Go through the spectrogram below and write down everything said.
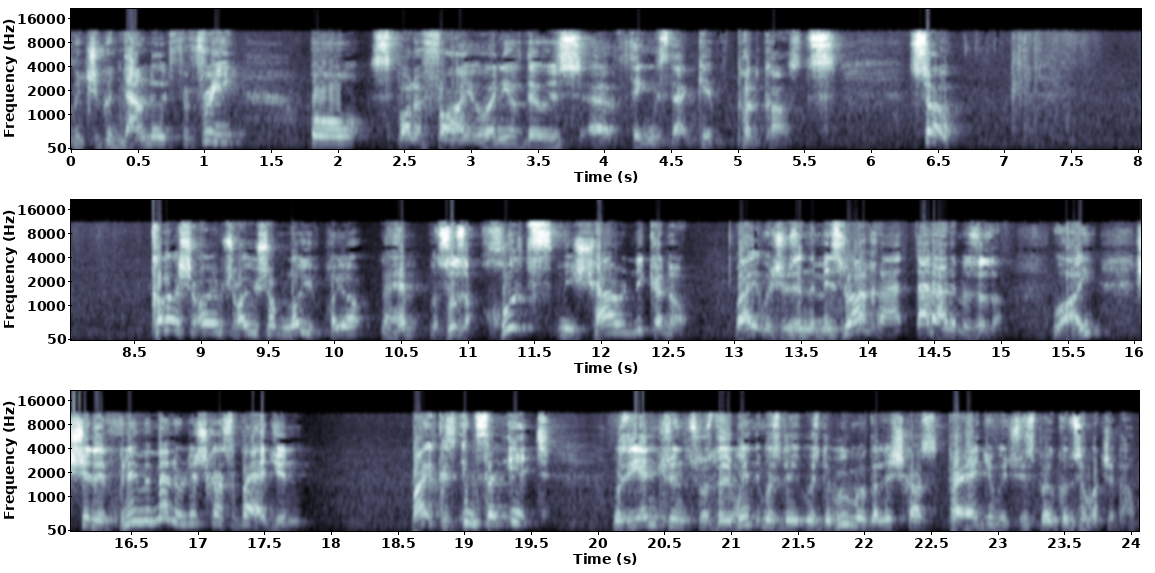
which you can download for free or Spotify or any of those uh, things that give podcasts. So, right, which was in the Mizrach, that had a mezuzah. Why? Right, because inside it was the entrance, was the was the was the room of the Lishkas Parhedin, which we've spoken so much about.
